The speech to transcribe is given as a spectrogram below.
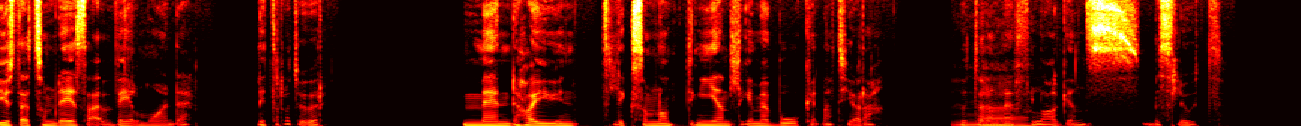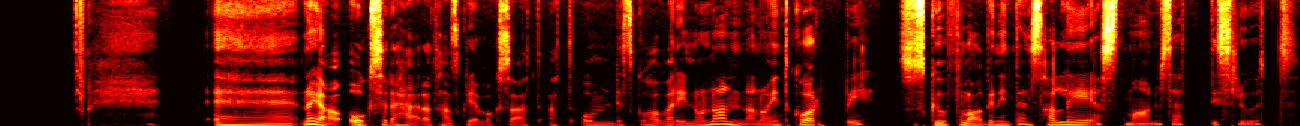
just eftersom det är så här välmående litteratur. Men det har ju inte liksom någonting egentligen med boken att göra, utan Nej. förlagens beslut. Eh, nåja, också det här att han skrev också att, att om det skulle ha varit någon annan och inte Korpi så skulle förlagen inte ens ha läst manuset till slut.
